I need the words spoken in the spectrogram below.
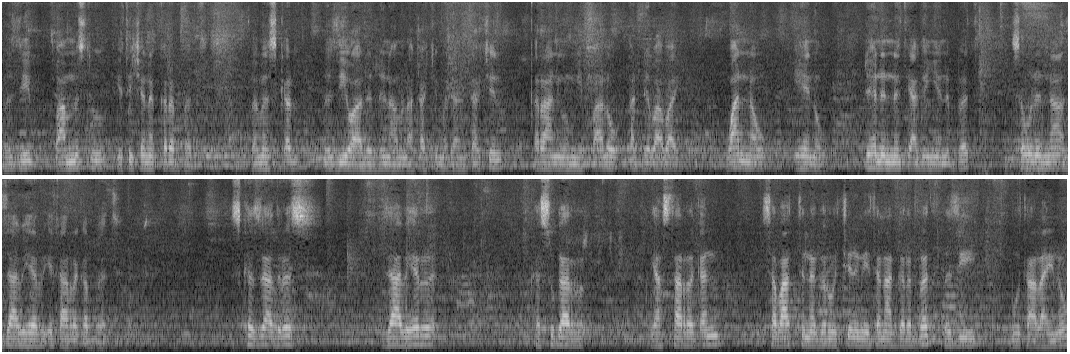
በዚህ በአምስቱ የተቸነከረበት በመስቀል በዚህ የዋለልን አምላካችን መድኃኒታችን ቀራንዮ የሚባለው አደባባይ ዋናው ይሄ ነው። ደህንነት ያገኘንበት ሰውንና እግዚአብሔር የታረቀበት እስከዛ ድረስ እግዚአብሔር ከእሱ ጋር ያስታረቀን ሰባት ነገሮችንም የተናገረበት በዚህ ቦታ ላይ ነው።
